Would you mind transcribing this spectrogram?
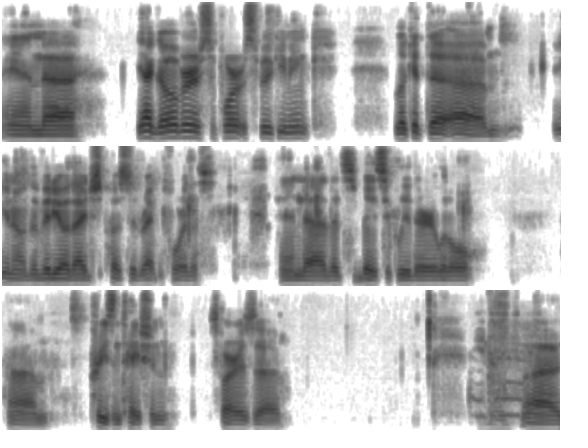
And uh, yeah, go over support Spooky Mink. Look at the um, you know the video that I just posted right before this, and uh, that's basically their little um, presentation as far as uh, you know uh,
